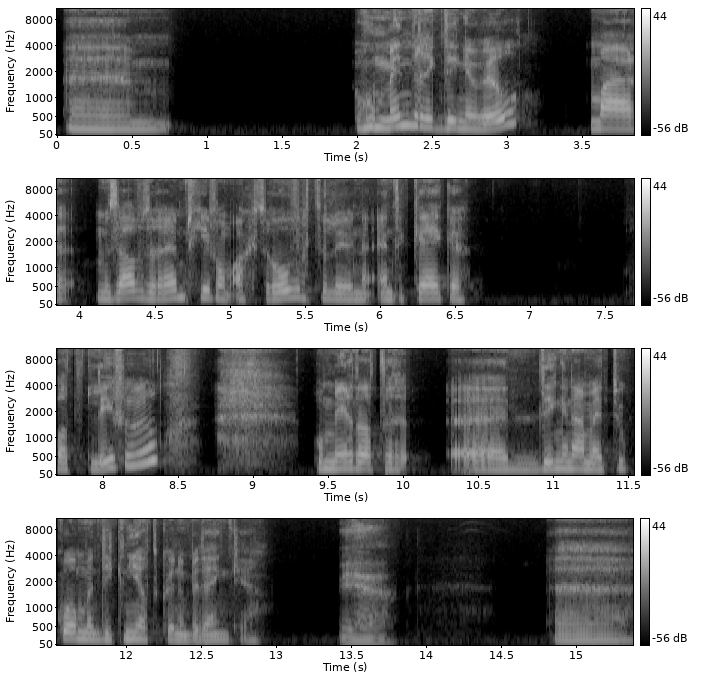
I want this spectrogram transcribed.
ehm, hoe minder ik dingen wil, maar mezelf de ruimte geef om achterover te leunen en te kijken wat het leven wil, hoe meer dat er eh, dingen naar mij toe komen die ik niet had kunnen bedenken. Ja. Eh,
